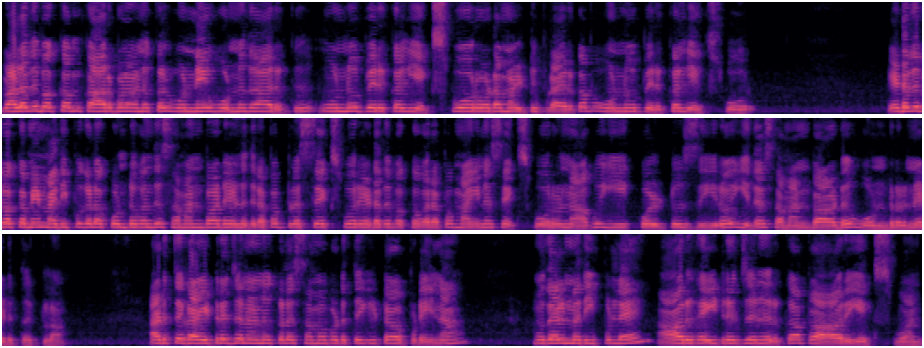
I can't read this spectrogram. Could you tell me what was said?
வலது பக்கம் கார்பன் அணுக்கள் ஒன்றே ஒன்று தான் இருக்குது ஒன்று பெருக்கல் எக்ஸ் ஃபோரோட மல்டிப்ளை இருக்குது அப்போ ஒன்று பெருக்கல் எக்ஸ் ஃபோர். இடது பக்கமே மதிப்புகளை கொண்டு வந்து சமன்பாடு எழுதுகிறப்ப ப்ளஸ் எக்ஸ் ஃபோர் இடது பக்கம் வரப்போ மைனஸ் எக்ஸ் ஃபோருன்னு ஆகும். ஈக்குவல் டு ஜீரோ இதை சமன்பாடு ஒன்றுன்னு எடுத்துக்கலாம். அடுத்து ஹைட்ரஜன் அணுக்களை சமப்படுத்திக்கிட்டோம் அப்படின்னா முதல் மதிப்பில் ஆறு ஹைட்ரஜன் இருக்குது அப்போ ஆறு எக்ஸ் ஒன்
